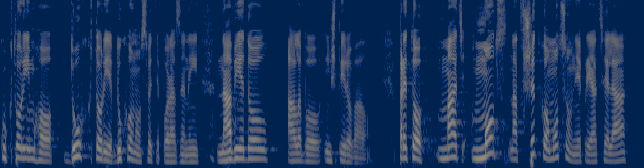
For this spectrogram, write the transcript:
ku ktorým ho duch, ktorý je v duchovnom svete porazený, naviedol alebo inšpiroval. Preto mať moc nad všetkou mocou nepriateľa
